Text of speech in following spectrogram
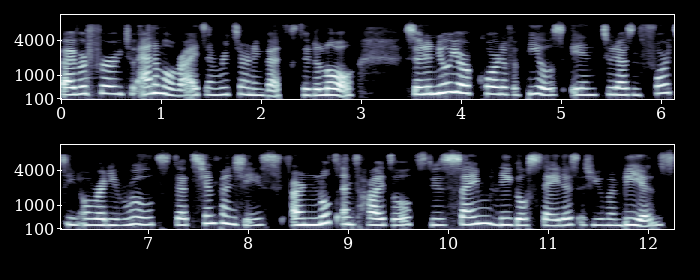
by referring to animal rights and returning back to the law. So the New York Court of Appeals in 2014 already ruled that chimpanzees are not entitled to the same legal status as human beings,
